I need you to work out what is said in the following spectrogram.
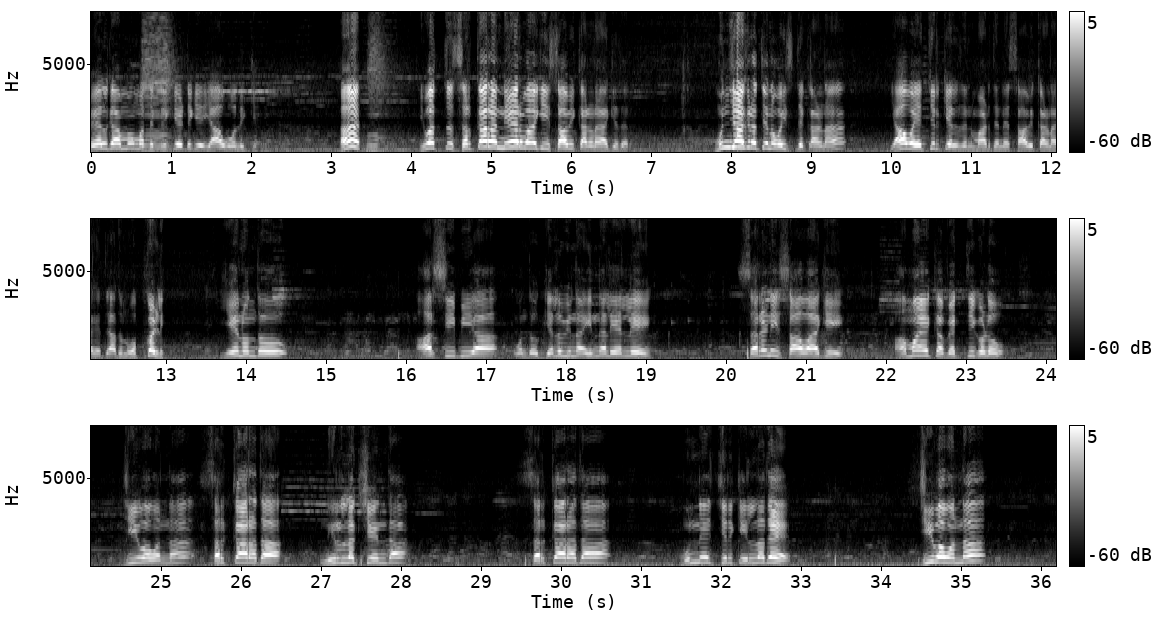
ಪೇಲ್ಗಾಮು ಮತ್ತು ಕ್ರಿಕೆಟ್ಗೆ ಯಾವ ಹೋಲಿಕೆ? ಹಾಂ? ಇವತ್ತು ಸರ್ಕಾರ ನೇರವಾಗಿ ಸಾವಿ ಕಾರಣ ಆಗಿದ್ದಾರೆ. ಮುಂಜಾಗ್ರತೆಯನ್ನು ವಹಿಸಿದ ಕಾರಣ ಯಾವ ಎಚ್ಚರಿಕೆ ಇಲ್ಲದನ್ನು ಮಾಡ್ದೇನೆ ಸಾವಿ ಕಾರಣ ಆಗಿದೆ ಅದನ್ನು ಒಪ್ಕೊಳ್ಳಿ. ಏನೊಂದು ಆರ್ ಸಿ ಬಿಯ ಒಂದು ಗೆಲುವಿನ ಹಿನ್ನೆಲೆಯಲ್ಲಿ ಸರಣಿ ಸಾವಾಗಿ ಅಮಾಯಕ ವ್ಯಕ್ತಿಗಳು ಜೀವವನ್ನು ಸರ್ಕಾರದ ನಿರ್ಲಕ್ಷ್ಯದಿಂದ ಸರ್ಕಾರದ ಮುನ್ನೆಚ್ಚರಿಕೆ ಇಲ್ಲದೆ ಜೀವವನ್ನು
